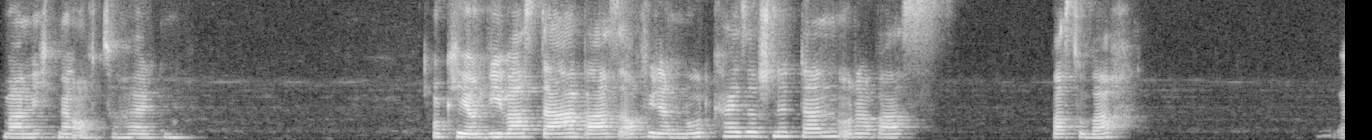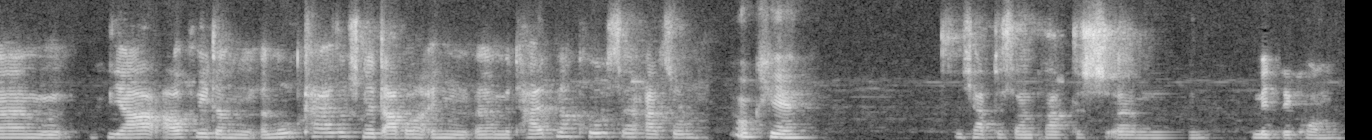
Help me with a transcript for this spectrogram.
War nicht mehr aufzuhalten. Okay, und wie war es da? War es auch wieder ein Notkaiserschnitt dann oder war's, warst du wach? Ähm, ja, auch wieder ein Notkaiserschnitt, aber in, äh, mit Halbnarkose. Also okay. Ich habe das dann praktisch ähm, mitbekommen.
